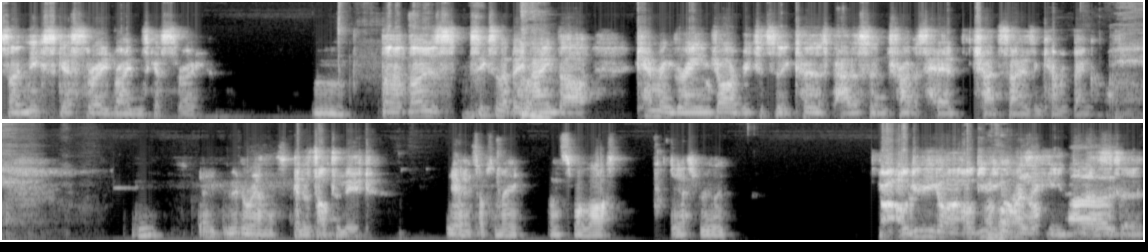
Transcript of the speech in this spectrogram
So Nick's guess three, Braden's guess three. mm, The, those six that have been named are Cameron Green, Joe Richardson, Kurtis Patterson, Travis Head, Chad Sayers, and Cameron Bancroft. they good around this. And it's up to Nick. Yeah, it's up to me. That's my last guess, really. Right, I'll give you guys. I'll give you Okay. guys a hint Uh, as to.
